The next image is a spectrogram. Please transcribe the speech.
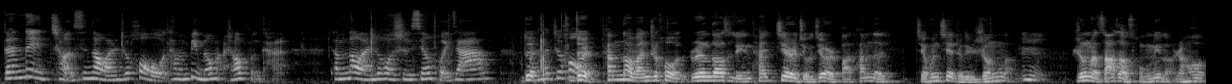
但那场戏闹完之后，他们并没有马上分开，他们闹完之后是先回家，对他之后，对他们闹完之后，瑞恩·高斯林他借着酒劲儿把他们的结婚戒指给扔了，嗯，扔了杂草丛里了，然后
